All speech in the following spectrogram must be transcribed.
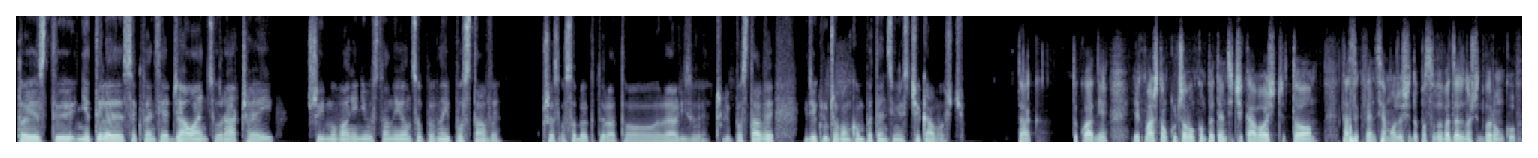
to jest y, nie tyle sekwencja działań, co raczej przyjmowanie nieustająco pewnej postawy przez osobę, która to realizuje, czyli postawy, gdzie kluczową kompetencją jest ciekawość. Tak, Dokładnie. Jak masz tą kluczową kompetencję ciekawość, to ta sekwencja może się dopasowywać w zależności od warunków.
